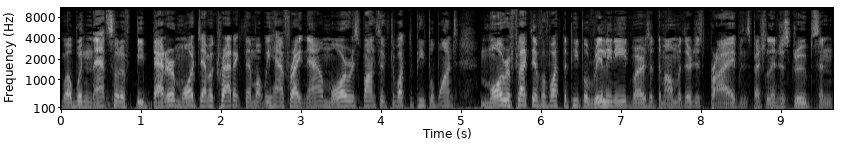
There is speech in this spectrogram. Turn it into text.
Well, wouldn't that sort of be better, more democratic than what we have right now? More responsive to what the people want, more reflective of what the people really need, whereas at the moment they're just bribed and special interest groups and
